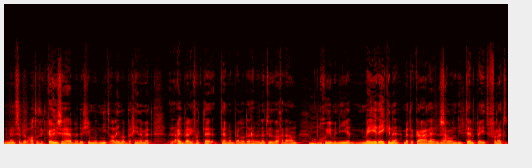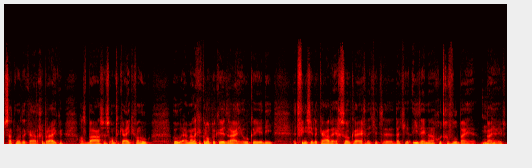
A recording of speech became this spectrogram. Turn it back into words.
mensen willen altijd een keuze hebben, dus je moet niet alleen maar beginnen met de uitbreiding van te, Thermobello. Dat hebben we natuurlijk wel gedaan op een mhm. goede manier, meerekenen met elkaar. Hè? Dus gewoon die template vanuit het start met elkaar gebruiken als basis om te kijken van hoe, hoe en welke knoppen kun je draaien. Hoe kun je die, het financiële kader echt zo krijgen dat je, het, uh, dat je iedereen een goed gevoel bij, bij mhm. heeft.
